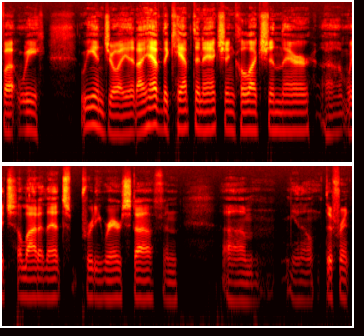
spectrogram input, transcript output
but we we enjoy it. I have the Captain Action collection there, um, which a lot of that's pretty rare stuff, and um, you know, different.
